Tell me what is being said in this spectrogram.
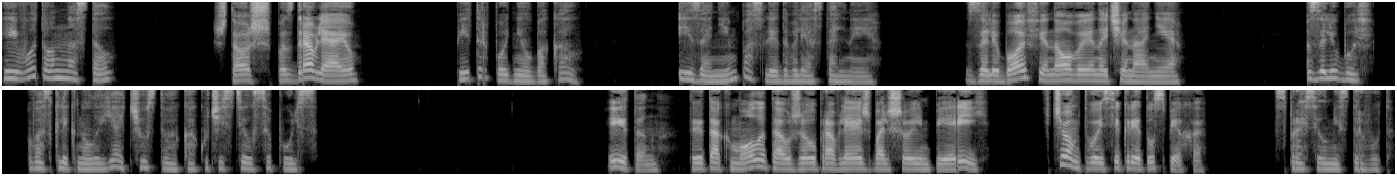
И вот он настал. «Что ж, поздравляю». Питер поднял бокал, и за ним последовали остальные. «За любовь и новые начинания!» «За любовь!» — воскликнула я, чувствуя, как участился пульс. «Итан, ты так молод, а уже управляешь большой империей. В чем твой секрет успеха?» — спросил мистер Вуд.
